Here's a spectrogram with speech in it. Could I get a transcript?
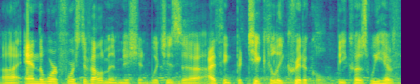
uh, and the workforce development mission, which is, I think, particularly critical because we have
